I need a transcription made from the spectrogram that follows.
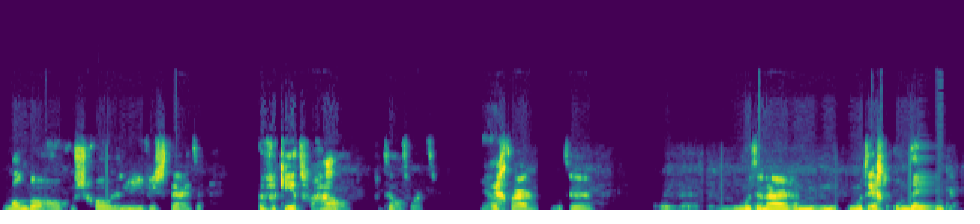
landbouwhogescholen en universiteiten een verkeerd verhaal verteld wordt. Ja. Echt waar. We moeten, we moeten, naar een, we moeten echt omdenken.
